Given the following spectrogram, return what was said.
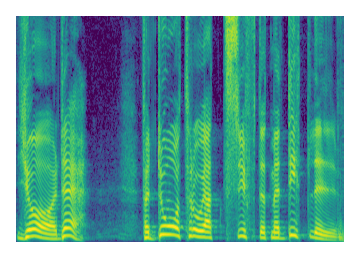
gör det. För då tror jag att syftet med ditt liv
